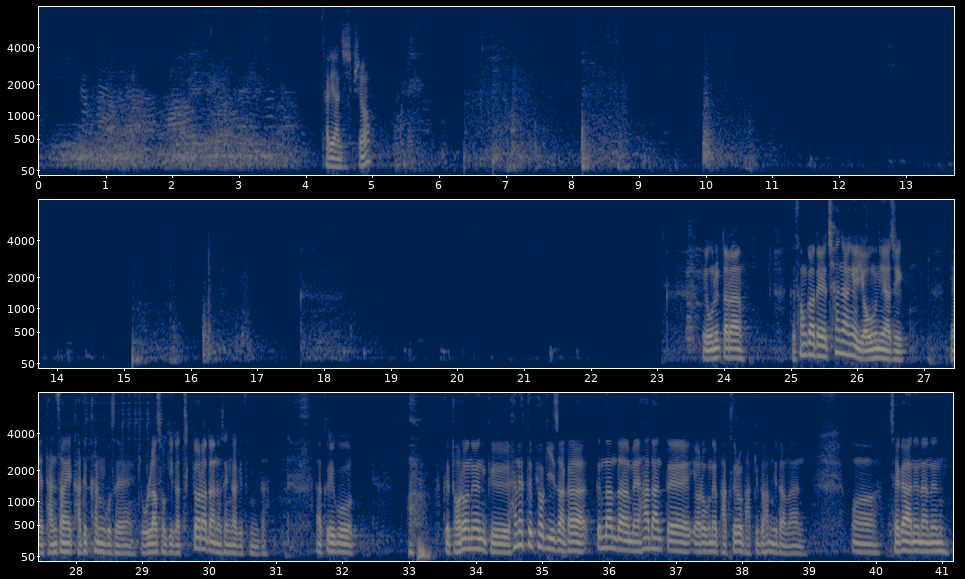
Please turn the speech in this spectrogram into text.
자리에 앉으십시오. 예, 오늘따라 그 성가대 찬양의 여운이 아직 예, 단상에 가득한 곳에 올라서기가 특별하다는 생각이 듭니다. 아, 그리고 그 덜어는 그 하늘뜻 표기자가 끝난 다음에 하단 때 여러분의 박수를 받기도 합니다만 어, 제가 아는 한은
